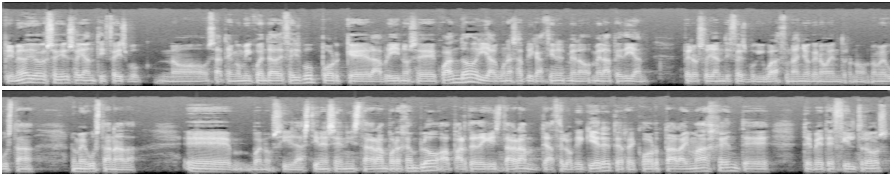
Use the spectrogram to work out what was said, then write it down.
primero yo soy, soy anti-Facebook. No, o sea, tengo mi cuenta de Facebook porque la abrí no sé cuándo y algunas aplicaciones me, lo, me la pedían. Pero soy anti-Facebook. Igual hace un año que no entro. No, no me gusta, no me gusta nada. Eh, bueno, si las tienes en Instagram, por ejemplo, aparte de que Instagram te hace lo que quiere, te recorta la imagen, te, te mete filtros,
